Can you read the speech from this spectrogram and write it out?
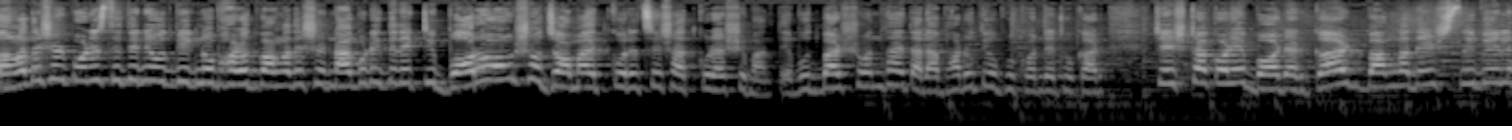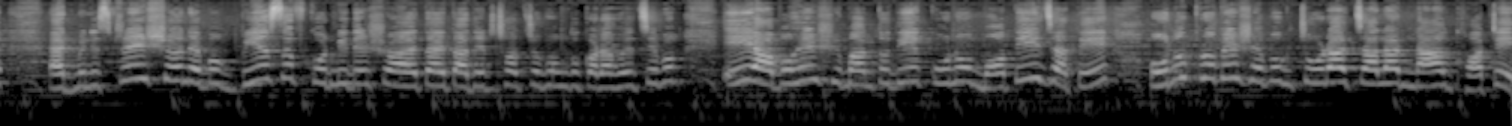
বাংলাদেশের পরিস্থিতি নিয়ে উদ্বিগ্ন ভারত, বাংলাদেশের নাগরিকদের একটি বড় অংশ জমায়েত করেছে সাতক্ষীরা সীমান্তে। বুধবার সন্ধ্যায় তারা ভারতীয় ভূখণ্ডে ঢোকার চেষ্টা করে border guard, Bangladesh civil administration এবং বিএসএফ কর্মীদের সহায়তায় তাদের ছত্রভঙ্গ করা হয়েছে এবং এই আবহে সীমান্ত দিয়ে কোনো মতেই যাতে অনুপ্রবেশ এবং চোরা চালান না ঘটে,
